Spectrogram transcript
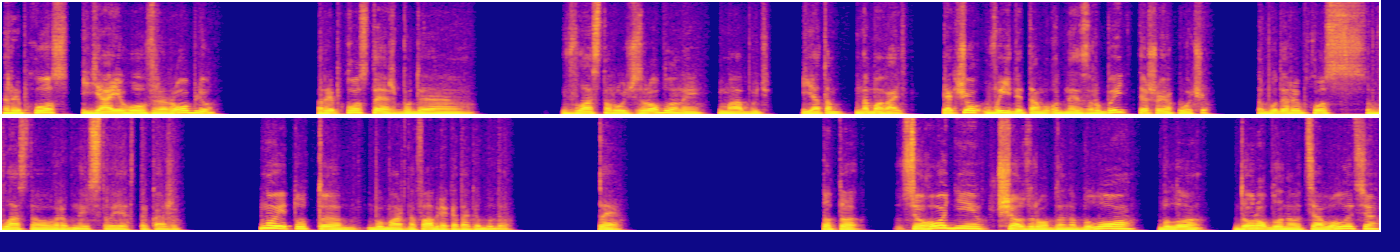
рибхоз, я його вже роблю. Рибхоз теж буде власноруч зроблений, мабуть. Я там намагаюсь. Якщо вийде там одне зробити, те, що я хочу, то буде рибхоз власного виробництва, як то кажуть. Ну і тут е, бумажна фабрика так і буде. Все. Тобто, сьогодні що зроблено було? Було дороблена ця вулиця,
